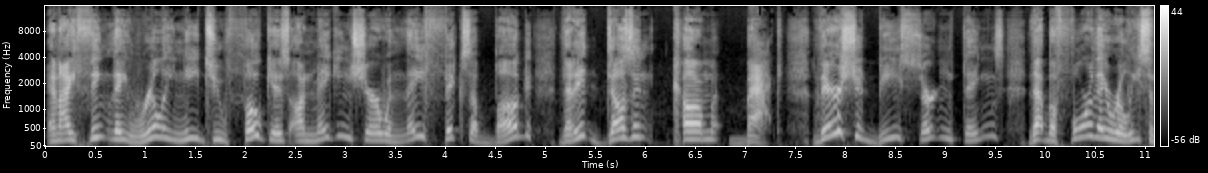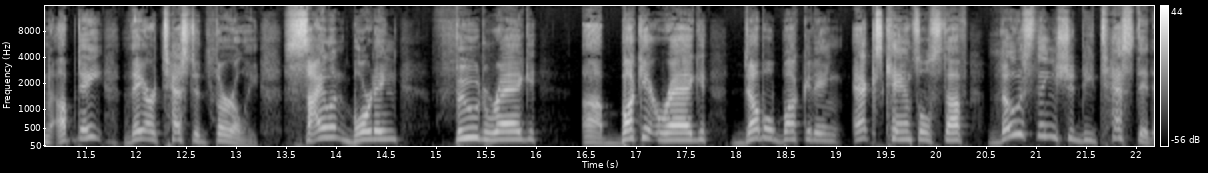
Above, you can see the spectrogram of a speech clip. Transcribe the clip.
And I think they really need to focus on making sure when they fix a bug that it doesn't come back. There should be certain things that before they release an update, they are tested thoroughly. Silent boarding, food reg, uh, bucket reg, double bucketing, X cancel stuff, those things should be tested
